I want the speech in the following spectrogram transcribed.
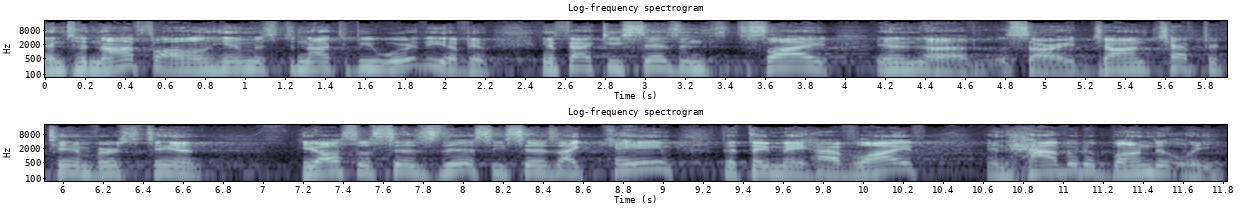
And to not follow him is to not to be worthy of him. In fact, he says in slide in uh, sorry, John chapter 10, verse 10, he also says this. He says, I came that they may have life and have it abundantly.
